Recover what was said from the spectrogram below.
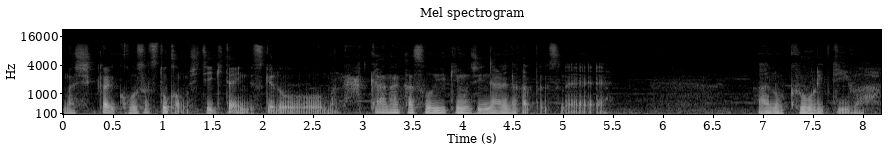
まあ、しっかり考察とかもしていきたいんですけど、まあ、なかなかそういう気持ちになれなかったですね。あのクオリティは。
